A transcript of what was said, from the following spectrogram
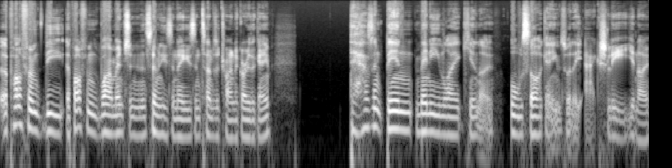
apart from the, apart from what I mentioned in the 70s and 80s in terms of trying to grow the game, there hasn't been many, like, you know, all-star games where they actually, you know,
